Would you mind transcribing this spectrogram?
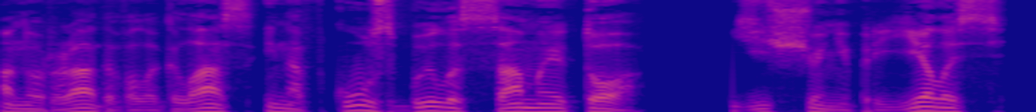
оно радовало глаз, и на вкус было самое то. Еще не приелось,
